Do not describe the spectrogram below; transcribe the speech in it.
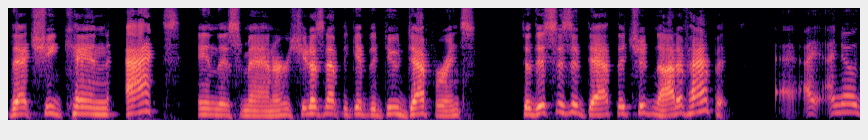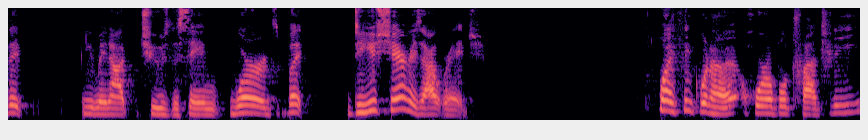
that she can act in this manner. She doesn't have to give the due deference to this is a death that should not have happened. I, I know that you may not choose the same words, but do you share his outrage? Well, I think when a horrible tragedy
